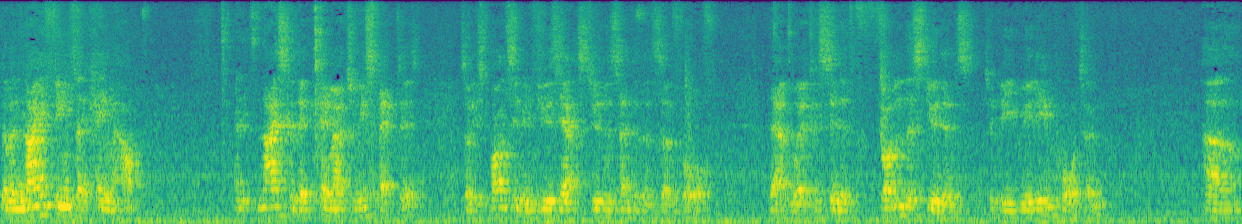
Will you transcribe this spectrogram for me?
there were nine themes that came out. And it's nice because they came out to respect it. So responsive, enthusiastic, student-centered, and so forth, that were considered from the students to be really important. Um,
